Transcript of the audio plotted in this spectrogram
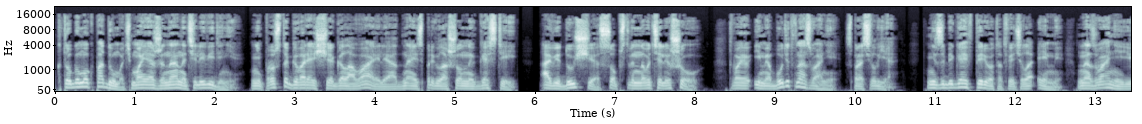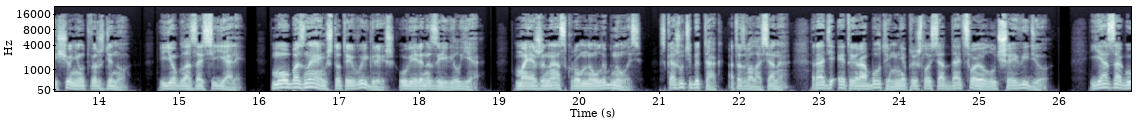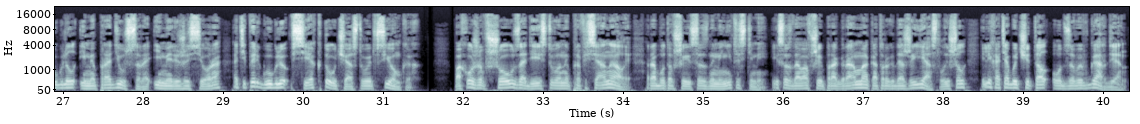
Кто бы мог подумать, моя жена на телевидении, не просто говорящая голова или одна из приглашенных гостей, а ведущая собственного телешоу. «Твое имя будет в названии?» — спросил я. «Не забегай вперед», — ответила Эми, «название еще не утверждено». Ее глаза сияли. «Мы оба знаем, что ты выиграешь», — уверенно заявил я. Моя жена скромно улыбнулась. «Скажу тебе так», — отозвалась она, «ради этой работы мне пришлось отдать свое лучшее видео. Я загуглил имя продюсера, имя режиссера, а теперь гуглю всех, кто участвует в съемках. Похоже, в шоу задействованы профессионалы, работавшие со знаменитостями и создававшие программы, о которых даже я слышал или хотя бы читал отзывы в «Гардиан».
